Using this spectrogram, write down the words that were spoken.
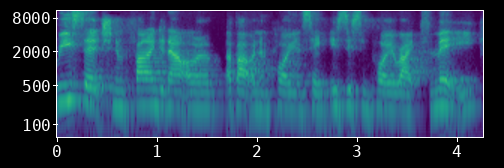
researching and finding out about an employer and saying, is this employer right for me?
